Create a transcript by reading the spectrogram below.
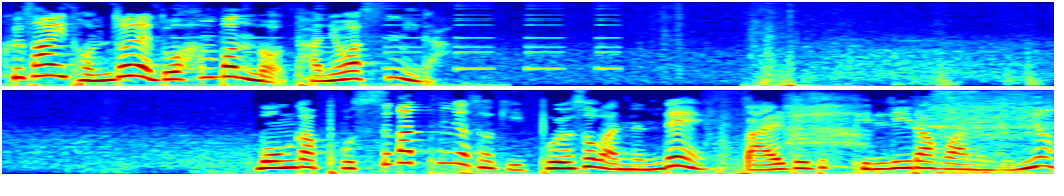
그 사이 던전에도 한 번 더 다녀왔습니다. 뭔가 보스 같은 녀석이 보여서 왔는데 말도둑 빌리라고 하는군요.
